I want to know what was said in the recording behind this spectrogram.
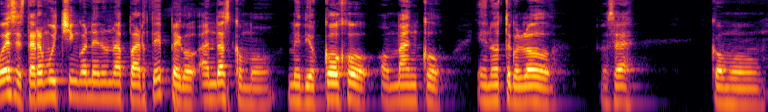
Puedes estar muy chingón en una parte, pero andas como medio cojo o manco en otro lado. O sea, como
